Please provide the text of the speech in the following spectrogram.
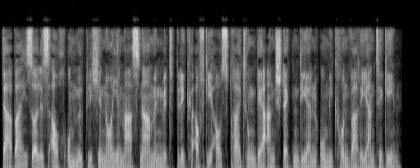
Dabei soll es auch um mögliche neue Maßnahmen mit Blick auf die Ausbreitung der ansteckenden Omikron-Variante gehen.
